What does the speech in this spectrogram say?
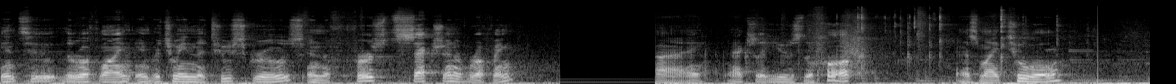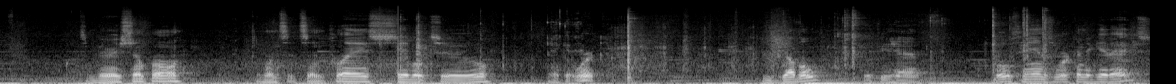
into the roof line in between the two screws in the first section of roofing. I actually use the hook as my tool. It's very simple. Once it's in place, able to make it work. Double if you have both hands working to get eggs.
